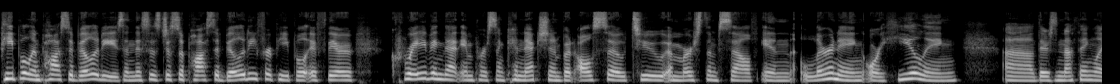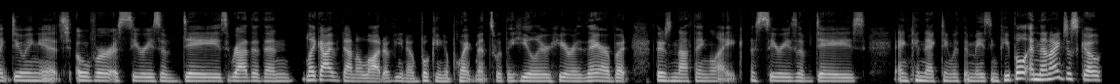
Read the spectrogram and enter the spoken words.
people and possibilities. And this is just a possibility for people if they're craving that in person connection, but also to immerse themselves in learning or healing. Uh, there's nothing like doing it over a series of days rather than like I've done a lot of, you know, booking appointments with a healer here or there, but there's nothing like a series of days and connecting with amazing people. And then I just go,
